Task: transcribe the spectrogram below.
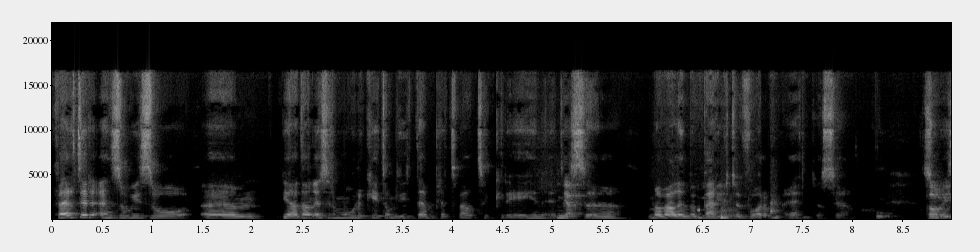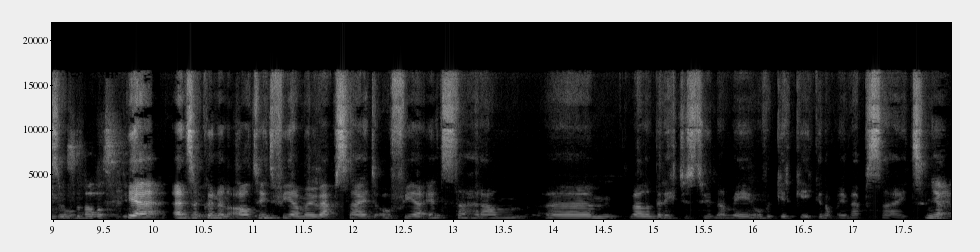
verder. En sowieso, ehm, ja, dan is er mogelijkheid om die template wel te krijgen. Hè, Ja. dus, eh, maar wel in beperkte vorm. Hè, dus ja. Sowieso. Ja, en ze kunnen altijd via mijn website of via Instagram ehm, wel een berichtje sturen naar mij of een keer kijken op mijn website. Ja.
